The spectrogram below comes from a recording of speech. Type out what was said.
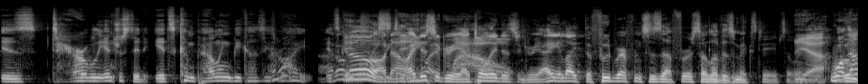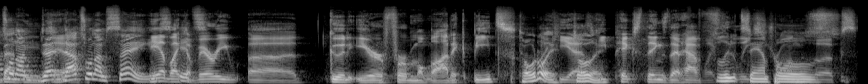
is terribly interested. It's compelling because he's white. It's no, compelling no, I he's disagree. I totally disagree. I like the food references at first. I love his mixtapes. Like Yeah. Well, that's what I'm. That, Yeah. That's what I'm saying. He had like a very uh, good ear for melodic beats. Totally, Like, he has, totally. He picks things that have like Flute really strong samples.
